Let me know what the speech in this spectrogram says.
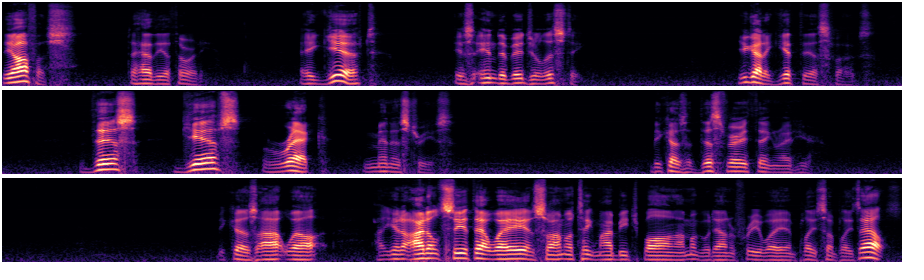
the office to have the authority. A gift is individualistic. You got to get this, folks. This gifts wreck ministries because of this very thing right here. Because I, well, you know, I don't see it that way, and so I'm going to take my beach ball and I'm going to go down the freeway and play someplace else.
